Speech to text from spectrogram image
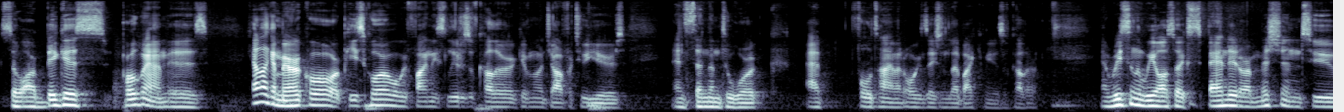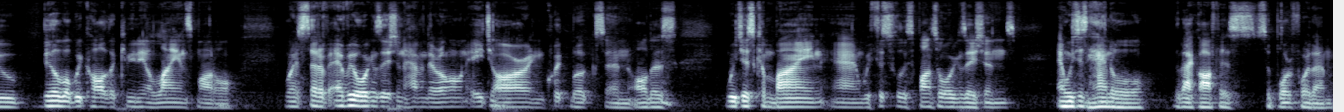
So, our biggest program is kind of like AmeriCorps or Peace Corps, where we find these leaders of color, give them a job for two years, and send them to work at full time at organizations led by communities of color. And recently, we also expanded our mission to build what we call the community alliance model, where instead of every organization having their own HR and QuickBooks and all this, we just combine and we fiscally sponsor organizations and we just handle the back office support for them.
